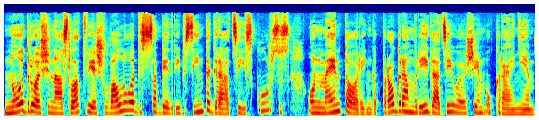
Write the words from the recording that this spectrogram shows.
nodrošinās latviešu valodas sabiedrības integrācijas kursus un mentoringa programmu Rīgā dzīvojošiem ukraiņiem.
